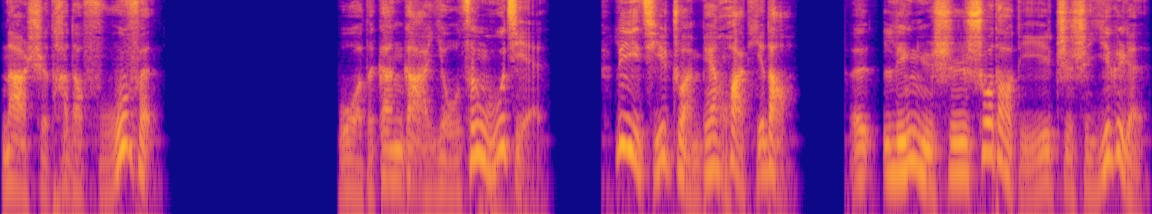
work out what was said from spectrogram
那是她的福分。”我的尴尬有增无减，立即转变话题道：“呃，林女士说到底只是一个人，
